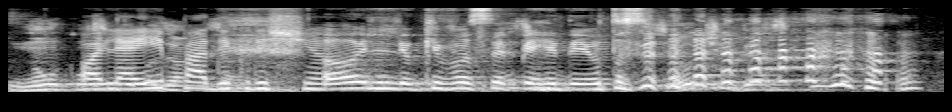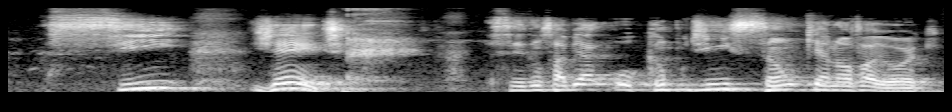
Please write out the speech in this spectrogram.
não Olha aí, Padre Cristiano. Olha o que você perdeu. Se eu tivesse... se... Gente, vocês não sabem o campo de missão que é Nova York.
